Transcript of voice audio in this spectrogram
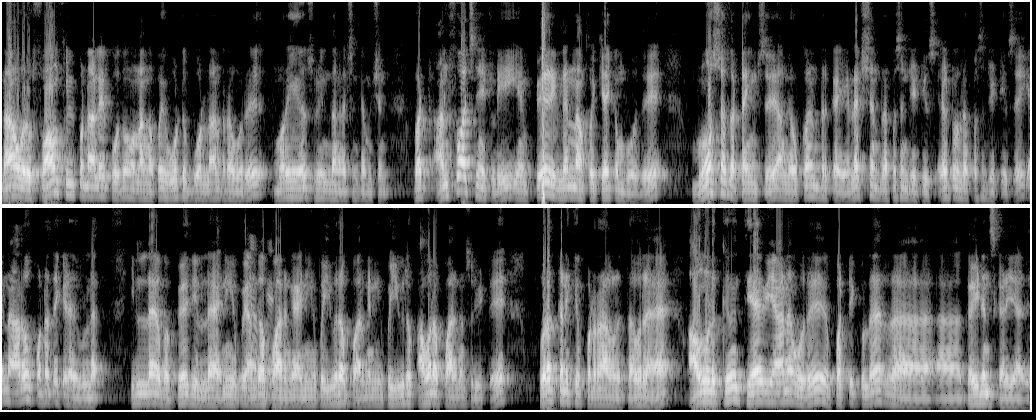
நான் ஒரு ஃபார்ம் ஃபில் பண்ணாலே போதும் நாங்கள் போய் ஓட்டு போடலான்ற ஒரு முறையே சொல்லியிருந்தாங்க எலெக்ஷன் கமிஷன் பட் அன்ஃபார்ச்சுனேட்லி என் பேர் இல்லைன்னு நான் போய் கேட்கும்போது மோஸ்ட் ஆஃப் த டைம்ஸு அங்கே உட்காந்துருக்க எலெக்ஷன் ரெப்ரசன்டேட்டிவ்ஸ் எலக்ட்ரல் ரெப்ரசன்டேட்டிவ்ஸ் என்ன அலோவ் பண்ணுறதே கிடையாது உள்ள இல்லை உங்கள் பேர் இல்லை நீங்கள் போய் அங்கே Okay. பாருங்க நீங்கள் போய் இவரை பாருங்க நீங்கள் போய் இவரை அவரை பாருங்கன்னு சொல்லிட்டு புறக்கணிக்கப்படுறாங்களே தவிர அவங்களுக்குன்னு தேவையான ஒரு பர்டிகுலர் கைடன்ஸ் கிடையாது.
